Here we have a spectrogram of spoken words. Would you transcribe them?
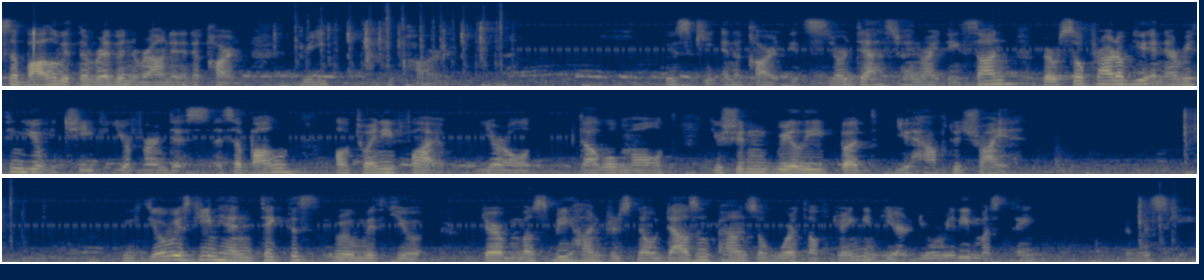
Here is a bottle with the ribbon around it and a card. Read the card. Whiskey and a card. It's your dad's handwriting. Son, we're so proud of you and everything you've achieved. You've earned this. It's a bottle of 25 year old double malt. You shouldn't really, but you have to try it. With your whiskey in hand, take this room with you. There must be hundreds, no thousand pounds of worth of drink in here. You really must take the whiskey.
